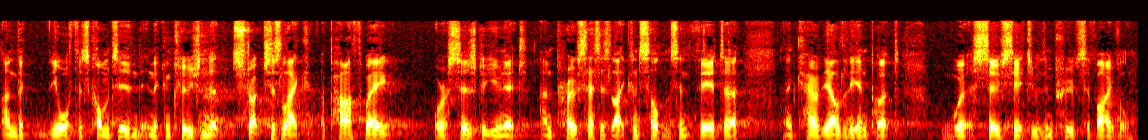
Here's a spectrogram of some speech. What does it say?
and the, the authors commented in the conclusion that structures like a pathway or a surgical unit and processes like consultants in theatre and care of the elderly input were associated with improved survival.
